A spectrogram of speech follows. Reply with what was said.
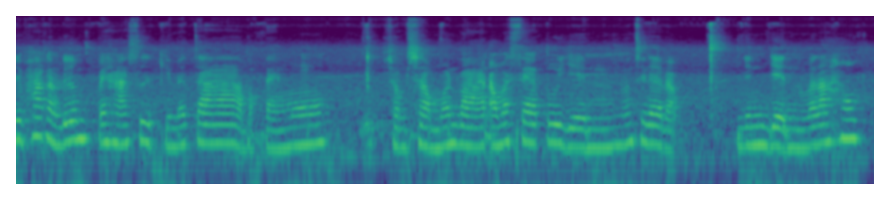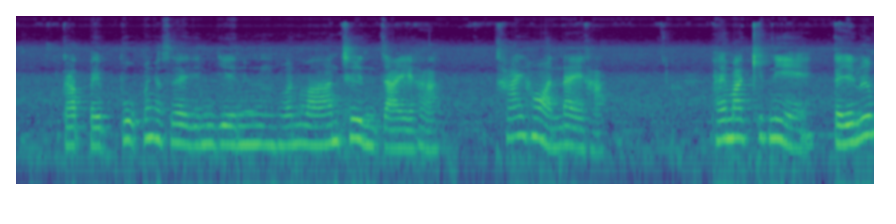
อย่าพากันเริ่มไปหาซื้อกินนะจ้า บอกแตงโมฉ่ำๆหวานๆเอามาแช่ตู้เย็นมันจะได้แบบ เย็นๆเวลาเฮากลับไปปลุกมันก็จะได้เย็นๆหวานๆชื่นใจค่ะคลายห่อนได้ค่ะใครมาคลิปนี้แต่อย่าลืม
